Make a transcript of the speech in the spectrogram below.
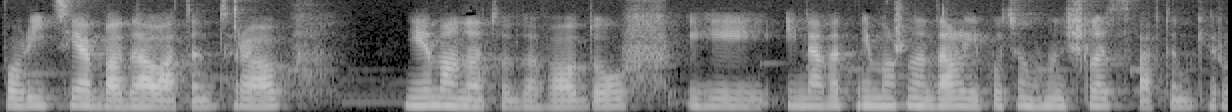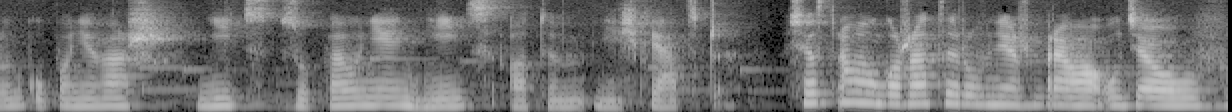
policja badała ten trop, nie ma na to dowodów i, i nawet nie można dalej pociągnąć śledztwa w tym kierunku, ponieważ nic, zupełnie nic o tym nie świadczy. Siostra Małgorzaty również brała udział w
